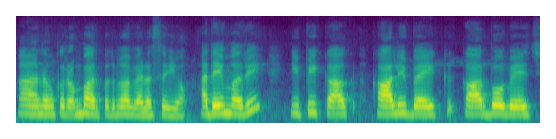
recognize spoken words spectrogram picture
நமக்கு ரொம்ப அற்புதமாக வேலை செய்யும். அதே மாதிரி இபிகாக் காலிபைக் கார்போவேஜ்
